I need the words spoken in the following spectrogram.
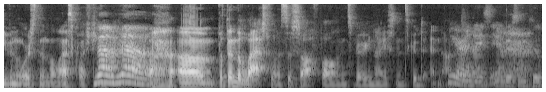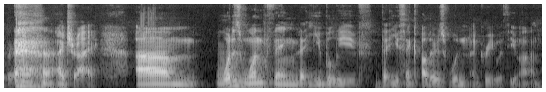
even worse than the last question. No, no. um, but then the last one is a softball, and it's very nice, and it's good to end on. You're a nice Anderson Cooper. I try. Um, what is one thing that you believe that you think others wouldn't agree with you on?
